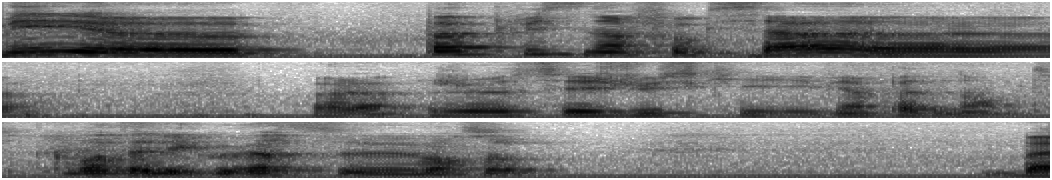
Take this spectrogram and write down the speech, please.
mais euh, pas plus d'infos que ça. voilà, je sais juste qu'il vient pas de Nantes. Comment t'as découvert ce morceau? Bah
